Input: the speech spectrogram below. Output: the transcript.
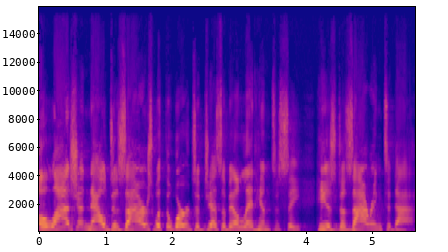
Elijah now desires what the words of Jezebel led him to see. He is desiring to die.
